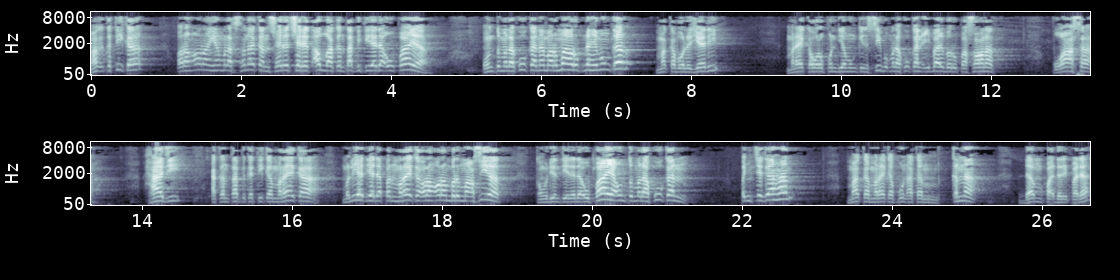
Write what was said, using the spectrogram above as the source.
Maka ketika orang-orang yang melaksanakan syariat-syariat Allah akan tapi tidak ada upaya untuk melakukan amar ma'ruf nahi mungkar, maka boleh jadi mereka walaupun dia mungkin sibuk melakukan ibadah berupa salat, puasa, haji, akan tapi ketika mereka melihat di hadapan mereka orang-orang bermaksiat, kemudian tidak ada upaya untuk melakukan pencegahan, maka mereka pun akan kena dampak daripada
